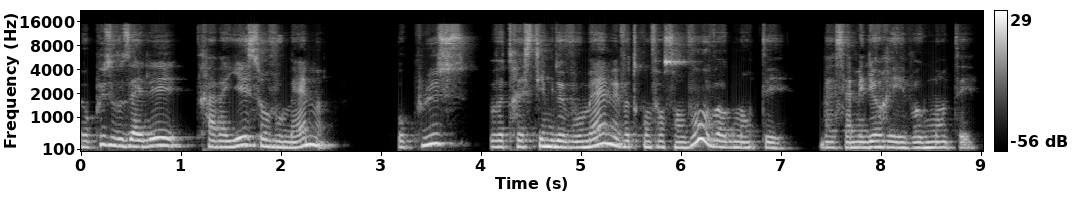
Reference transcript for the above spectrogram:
mais au plus vous allez travailler sur vous-même, au plus votre estime de vous-même et votre confiance en vous va augmenter, va s'améliorer, va augmenter.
